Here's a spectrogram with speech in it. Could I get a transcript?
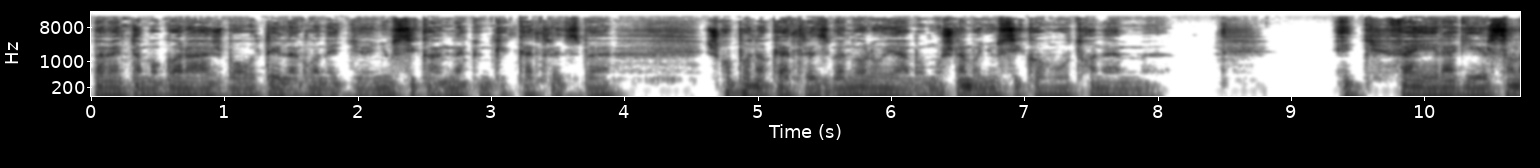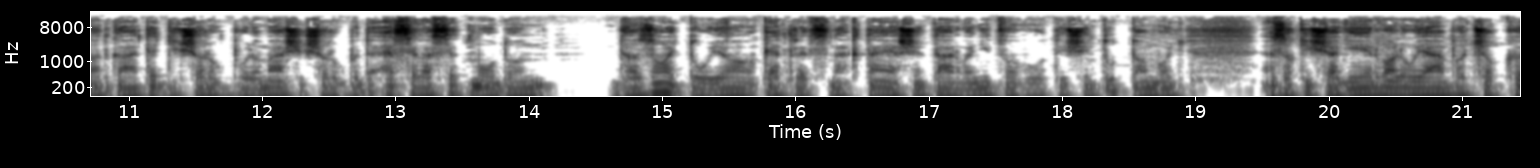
bementem a garázsba, ahol tényleg van egy nyuszikánk nekünk egy ketrecbe, és abban a ketrecben valójában most nem a nyuszika volt, hanem egy fehér egér szaladgált egyik sarokból a másik sarokba, de eszeveszett módon de az ajtója a ketrecnek teljesen tárva nyitva volt, és én tudtam, hogy ez a kisegér valójában csak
